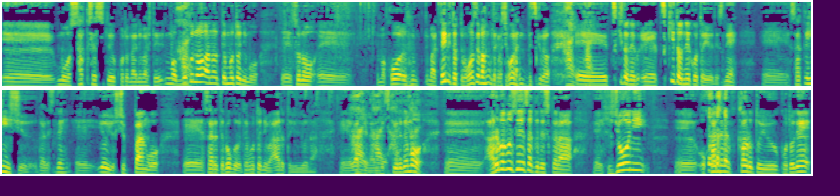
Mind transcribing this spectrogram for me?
えーもうサクセスということになりまして、もうはい。僕のあの手元にも、えーその、えーまあこう まあ、手に取っても音声番組だからしょうがないんですけど、はいえーはい。月と猫、えー月と猫というですね、えー作品集がですね、えーいよいよ出版を、えーされて僕の手元にはあるというような、えーはいわけなんですけれども、アルバム制作ですから、えー非常に、えーお金がかかるということで、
